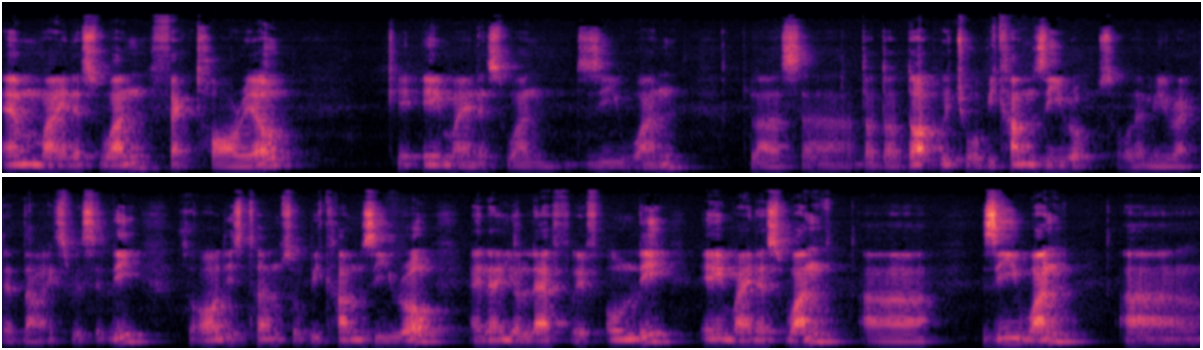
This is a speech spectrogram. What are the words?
m minus 1 factorial, okay, a minus 1 z1 plus uh, dot dot dot which will become 0. So let me write that down explicitly. So all these terms will become 0 and then you're left with only a minus 1 uh, z1 uh,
